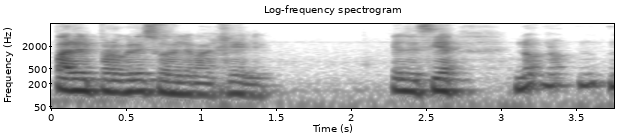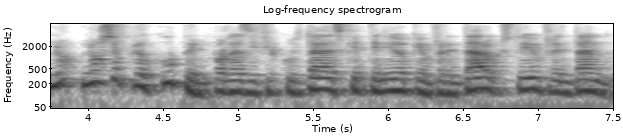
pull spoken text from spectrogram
para el progreso del Evangelio. Él decía, no, no, no, no se preocupen por las dificultades que he tenido que enfrentar o que estoy enfrentando.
